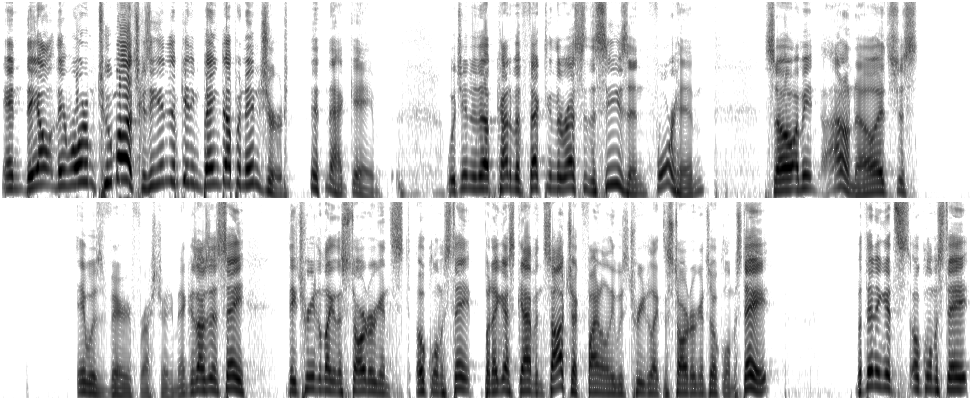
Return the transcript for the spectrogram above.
And they all, they rode him too much because he ended up getting banged up and injured in that game, which ended up kind of affecting the rest of the season for him. So, I mean, I don't know. It's just, it was very frustrating, man. Because I was going to say they treated him like the starter against Oklahoma State, but I guess Gavin Sawchuk finally was treated like the starter against Oklahoma State. But then against Oklahoma State,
